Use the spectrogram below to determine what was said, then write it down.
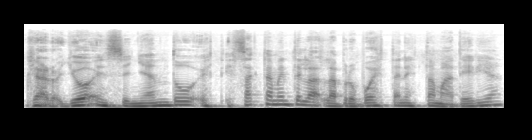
claro, yo enseñando exactamente la propuesta en esta materia,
